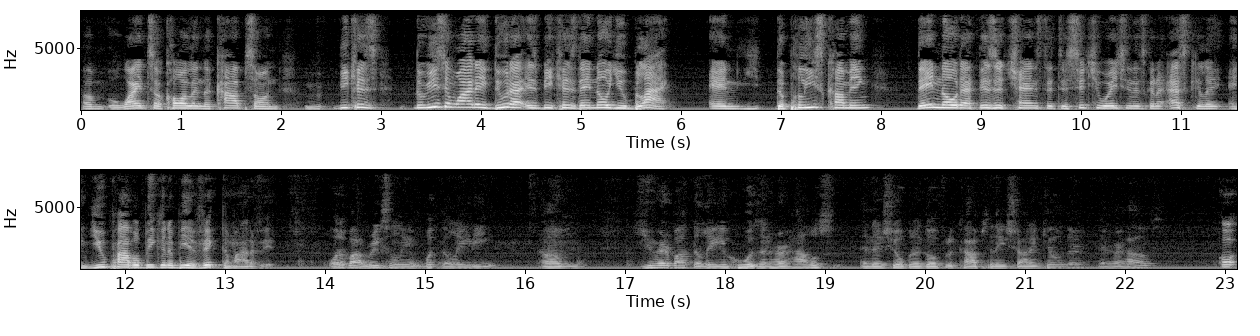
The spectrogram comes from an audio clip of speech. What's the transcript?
um, whites are calling the cops on because the reason why they do that is because they know you black and the police coming. They know that there's a chance that the situation is going to escalate and you probably going to be a victim out of it. What about recently with the lady? Um, you heard about the lady who was in her house and then she opened the door for the cops and they shot and killed her in her house. Oh,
